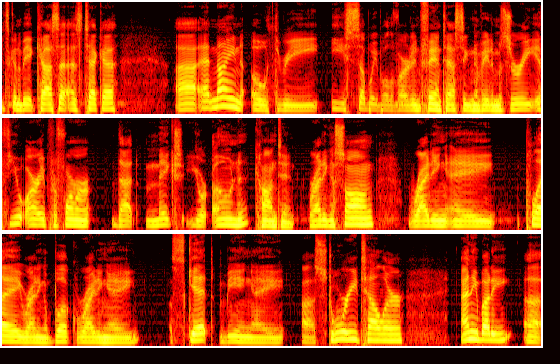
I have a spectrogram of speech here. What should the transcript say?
it's going to be at casa azteca uh, at 903 East Subway Boulevard in fantastic Nevada, Missouri. If you are a performer that makes your own content, writing a song, writing a play, writing a book, writing a, skit, being a, a storyteller, anybody, uh,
